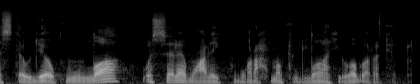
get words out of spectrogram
أستودعكم الله والسلام عليكم ورحمة الله وبركاته.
